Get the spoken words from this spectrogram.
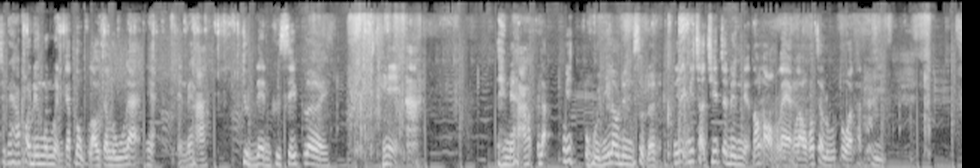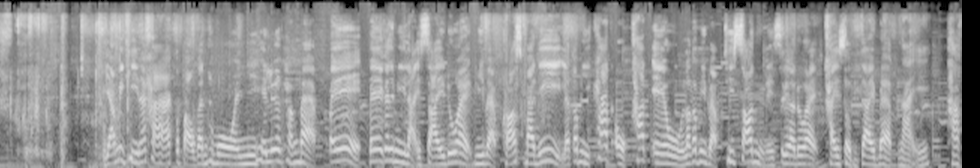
ใช่ไหมคะพอดึงมันเหมือนกระตุกเราจะรู้แล้วเนี่ยเห็นไหมคะจุดเด่นคือซิปเลยนี่อะเห็นไหมคะเวลามิโอ้โหนี่เราดึงสุดเลยนี่มิจฉาชีพจะดึงเนี่ยต้องออกแรงเราก็จะรู้ตัวทันที ย้ำอีกทีนะคะ กระเป๋ากันขโมยมีให้เลือกทั้งแบบเป้ เป้ก็จะมีหลายไซส์ด้วย มีแบบ cross body แล้วก็มีคาดอกคาดเอว แล้วก็มีแบบที่ซ่อนอยู่ในเสื้อด้วย ใครสนใจแบบไหน ทัก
